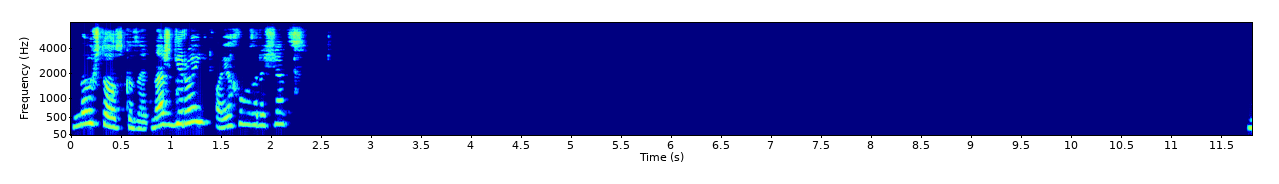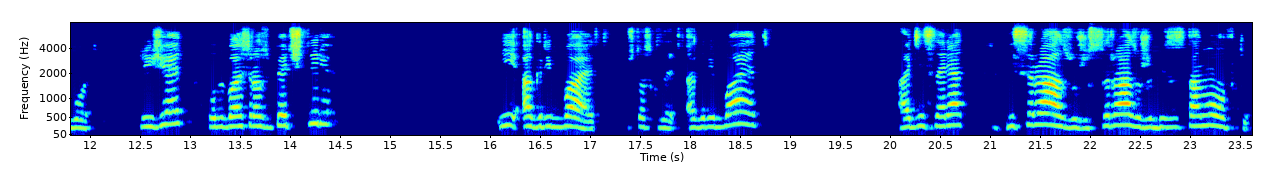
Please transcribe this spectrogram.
Ну и что сказать, наш герой поехал возвращаться. Вот. Приезжает, убивает сразу 5-4. И огребает. Что сказать? Огребает. Один снаряд. И сразу же, сразу же, без остановки.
